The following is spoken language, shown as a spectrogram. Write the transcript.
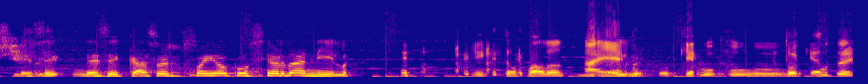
nesse, nesse caso, eu sonhei com o senhor Danilo. O que estão falando? Ah, é? Eu tô quieto, o, o, eu tô quieto o, Dan,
